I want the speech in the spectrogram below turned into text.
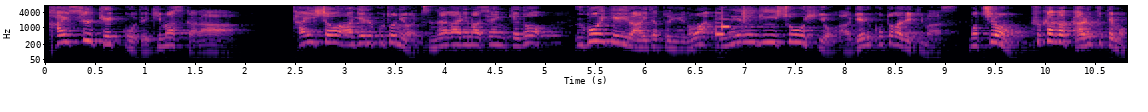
回数結構できますから代謝を上げることにはつながりませんけど動いている間というのはエネルギー消費を上げることができます。もちろん負荷が軽くても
